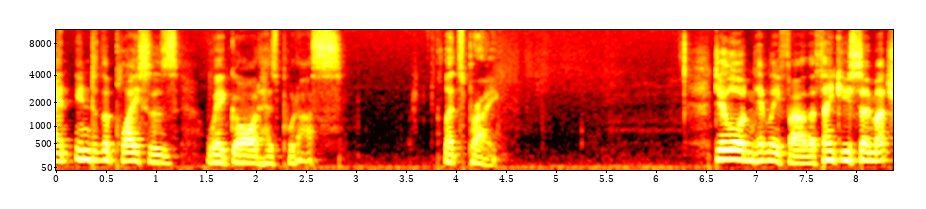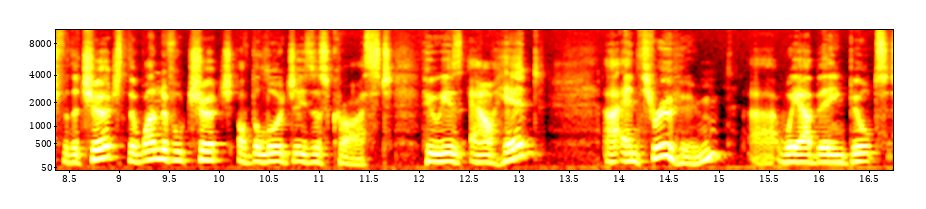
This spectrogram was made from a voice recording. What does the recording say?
and into the places where God has put us. Let's pray. Dear Lord and Heavenly Father, thank you so much for the church, the wonderful church of the Lord Jesus Christ, who is our head, uh, and through whom uh, we are being built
